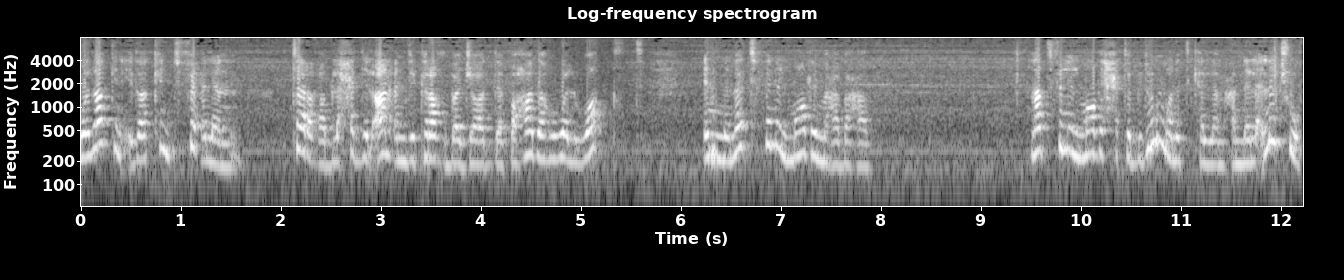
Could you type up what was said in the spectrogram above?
ولكن إذا كنت فعلا ترغب لحد الآن عندك رغبة جادة فهذا هو الوقت إن ندفن الماضي مع بعض. ندفن الماضي حتى بدون ما نتكلم عنه لأن نشوف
